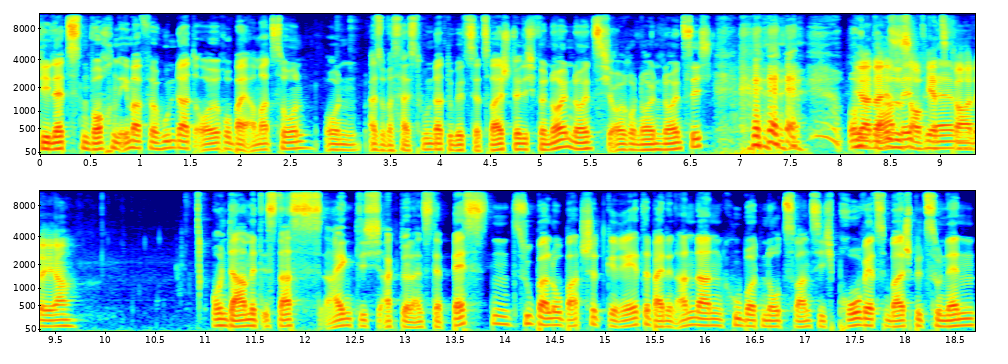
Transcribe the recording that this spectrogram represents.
die letzten Wochen immer für 100 Euro bei Amazon. Und also was heißt 100? Du willst ja zweistellig für 99,99 Euro. ja, da damit, ist es auch jetzt ähm, gerade, ja. Und damit ist das eigentlich aktuell eines der besten Super Low-Budget-Geräte. Bei den anderen, Kubot Note 20 Pro wäre zum Beispiel zu nennen,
